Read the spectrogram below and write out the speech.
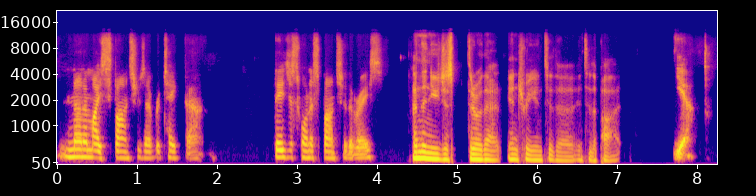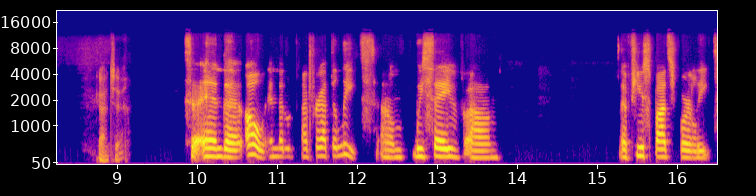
none of my sponsors ever take that. They just want to sponsor the race. And then you just throw that entry into the into the pot. Yeah. Gotcha. So and the oh and the I forgot the elites. Um, we save um, a few spots for elites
